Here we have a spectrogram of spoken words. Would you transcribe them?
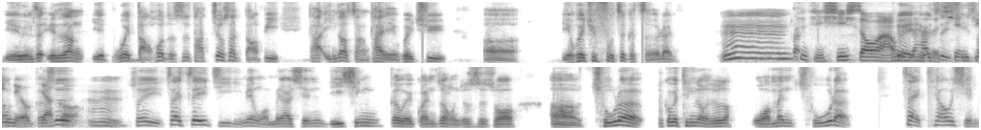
也原则原则上也不会倒，或者是他就算倒闭，他营造厂他也会去呃也会去负这个责任。嗯，自己吸收啊，或者他的现金流比较够。嗯，所以在这一集里面，我们要先厘清各位观众，就是说，呃，除了各位听众，就是说，我们除了在挑选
